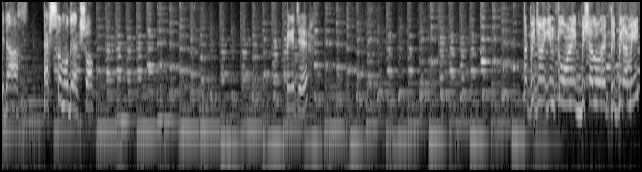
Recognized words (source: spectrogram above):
এটা একশোর মধ্যে একশো। পেয়েছে তার পিছনে কিন্তু অনেক বিশাল বড় একটি পিরামিড।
